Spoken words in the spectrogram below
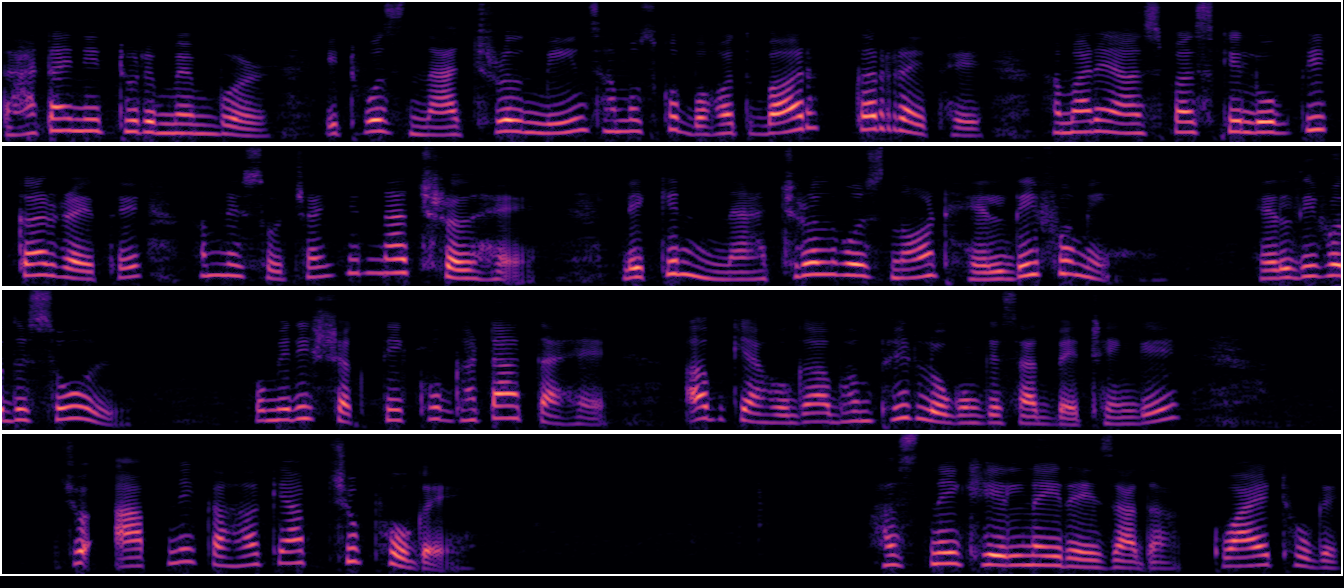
that I need to remember it was natural means हम उसको बहुत बार कर रहे थे। हमारे आसपास के लोग भी कर रहे थे। हमने सोचा, ये नेचुरल है. लेकिन natural was not healthy for me healthy for the soul वो मेरी शक्ति को घटाता है। अब क्या होगा? अब हम फिर लोगों के साथ बैठेंगे। जो आपने कहा कि आप चुप हो गए। हंसने खेल नहीं रहे ज़्यादा क्वाइट हो गए।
